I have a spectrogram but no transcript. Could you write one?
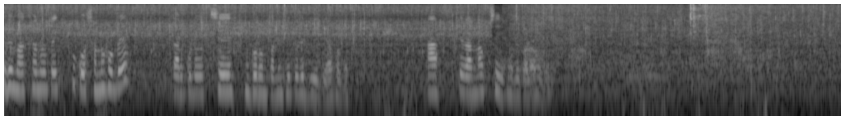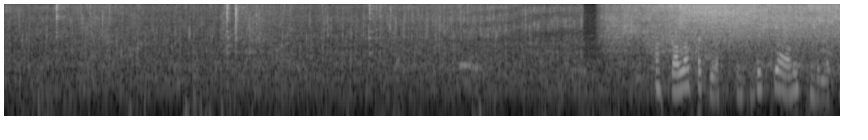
এবার মাখানোটা একটু কষানো হবে। তারপরে হচ্ছে গরম পানির ভিতরে দিয়ে দেওয়া হবে। আজকে রান্না হচ্ছে এইভাবে করা হবে। কালারটা কি আসছে? দেখতে অনেক সুন্দর লাগছে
